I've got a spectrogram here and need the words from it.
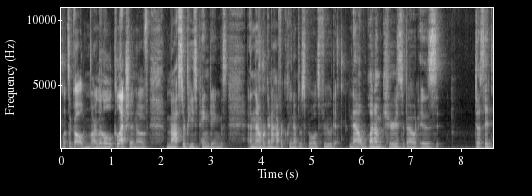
what's it called? Our little collection of masterpiece paintings. And then we're going to have her clean up the spoiled food. Now, what I'm curious about is, does it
